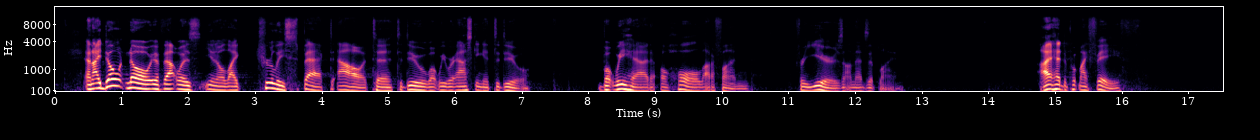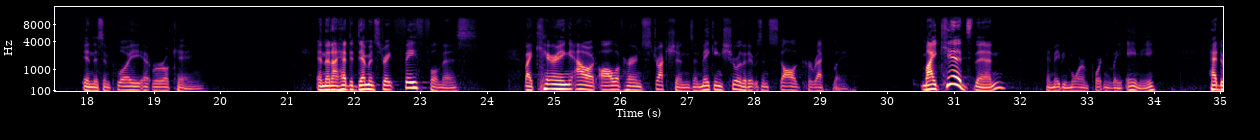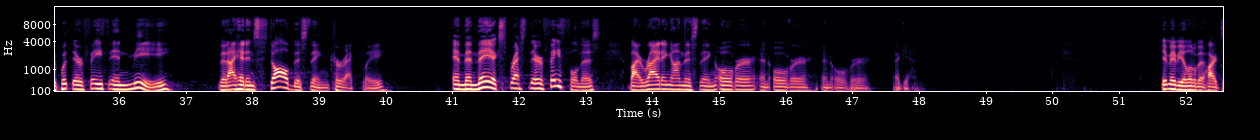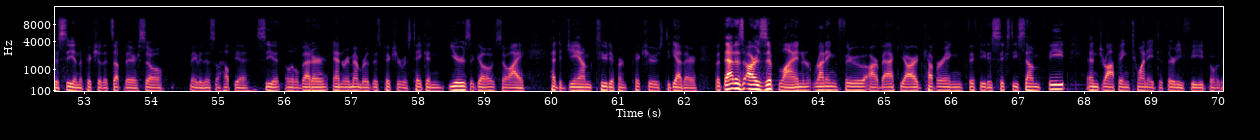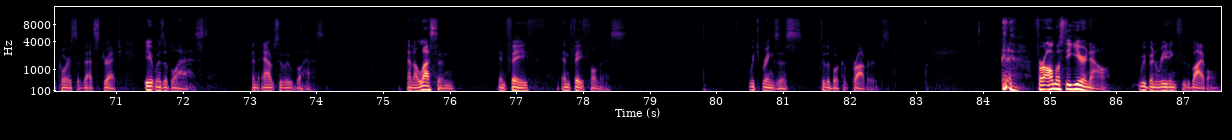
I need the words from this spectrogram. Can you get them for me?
And I don't know if that was, you know, like truly specced out to, to do what we were asking it to do. But we had a whole lot of fun for years on that zip line. I had to put my faith in this employee at Rural King and then I had to demonstrate faithfulness by carrying out all of her instructions and making sure that it was installed correctly. My kids, then, and maybe more importantly, Amy, had to put their faith in me that I had installed this thing correctly. And then they expressed their faithfulness by riding on this thing over and over and over again. It may be a little bit hard to see in the picture that's up there, so maybe this will help you see it a little better. And remember, this picture was taken years ago, so I had to jam two different pictures together. But that is our zip line running through our backyard, covering 50 to 60 some feet and dropping 20 to 30 feet over the course of that stretch. It was a blast, an absolute blast, and a lesson in faith and faithfulness. Which brings us to the book of Proverbs. For almost a year now, we've been reading through the Bible.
